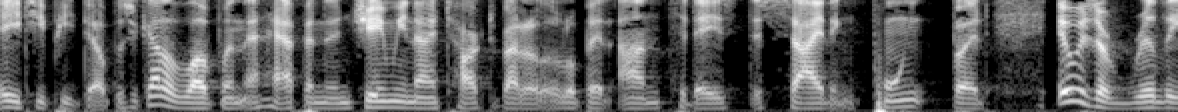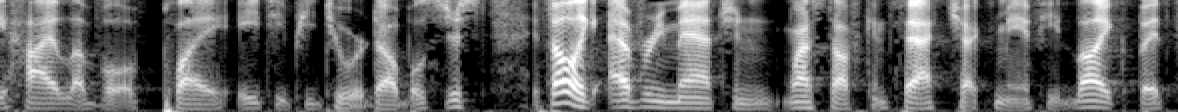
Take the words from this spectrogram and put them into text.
ATP doubles. You got to love when that happened. And Jamie and I talked about it a little bit on today's deciding point, but it was a really high level of play, ATP Tour doubles. Just, it felt like every match, and Westhoff can fact check me if he'd like, but it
